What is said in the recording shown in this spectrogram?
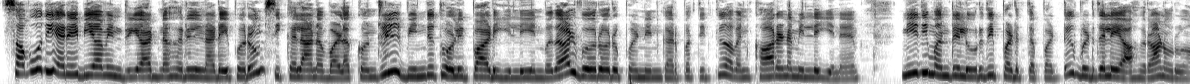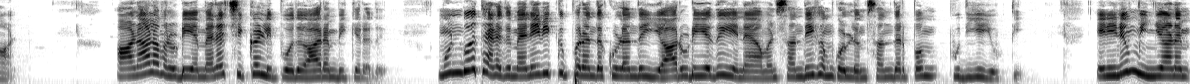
சவுதி அரேபியாவின் ரியாட் நகரில் நடைபெறும் சிக்கலான வழக்கொன்றில் விந்து தொழிற்பாடு இல்லை என்பதால் வேறொரு பெண்ணின் கர்ப்பத்திற்கு அவன் காரணமில்லை என நீதிமன்றில் உறுதிப்படுத்தப்பட்டு விடுதலையாகிறான் ஒரு ஆண். ஆனால் அவனுடைய மனச்சிக்கல் இப்போது ஆரம்பிக்கிறது. முன்பு தனது மனைவிக்கு பிறந்த குழந்தை யாருடையது என அவன் சந்தேகம் கொள்ளும் சந்தர்ப்பம் புதிய யுக்தி. எனினும் விஞ்ஞானம்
